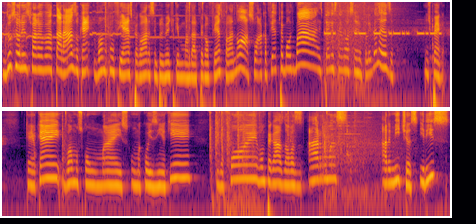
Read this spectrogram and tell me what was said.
Indústria Unidos para Taraz, ok? Vamos com o Fiesp agora, simplesmente porque me mandaram pegar o Fiesp. Falar, nossa, o Aka Fiesp é bom demais, pega esse negócio aí. Eu falei, beleza, a gente pega. Ok, ok, vamos com mais uma coisinha aqui. Já foi, vamos pegar as novas armas. Armitias Iris.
